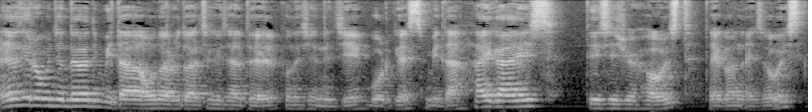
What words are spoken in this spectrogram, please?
안녕하세요 여러분 전대건입니다. 오늘 하루도 알차게 잘들 보내셨는지 모르겠습니다. Hi guys, this is your host 대건 as always.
